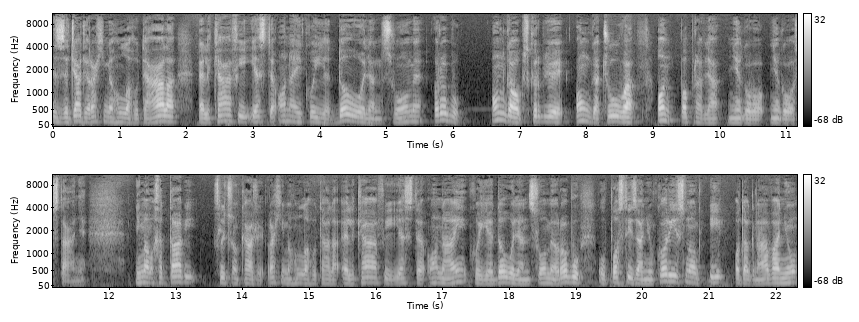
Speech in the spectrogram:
Zađađa rahimehullahu ta'ala, el kafi jeste onaj koji je dovoljan svome robu. On ga obskrbljuje, on ga čuva, on popravlja njegovo, njegovo stanje. Imam Hattabi slično kaže, rahimehullahu ta'ala, el kafi jeste onaj koji je dovoljan svome robu u postizanju korisnog i odagnavanju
